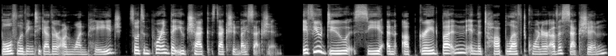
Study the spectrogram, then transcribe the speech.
both living together on one page, so it's important that you check section by section. If you do see an upgrade button in the top left corner of a section,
